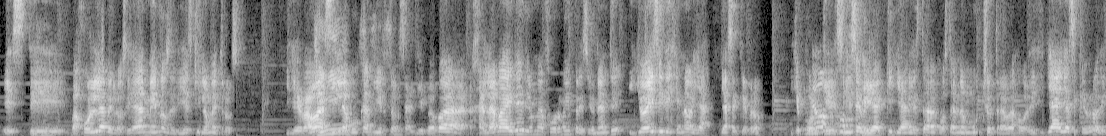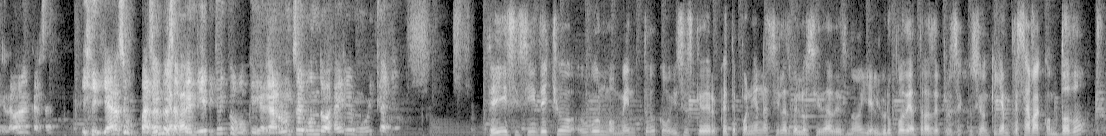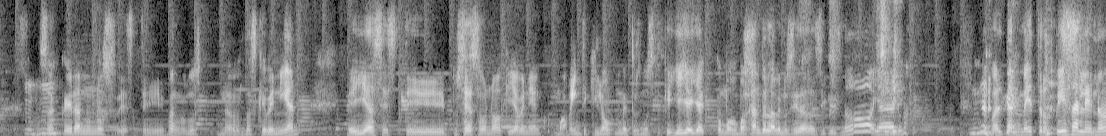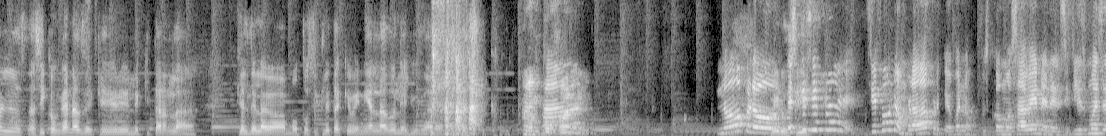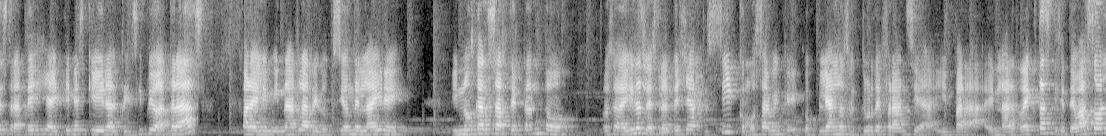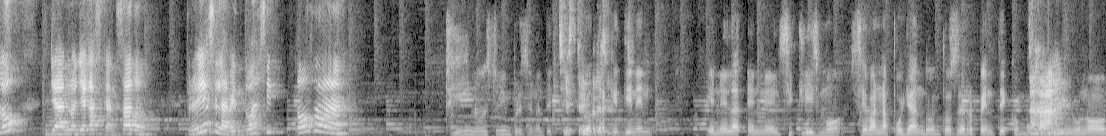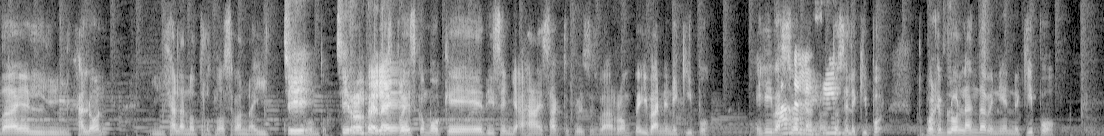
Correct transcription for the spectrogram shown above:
este, bajó la velocidad a menos de 10 kilómetros. Y llevaba así la boca abierta, o sea, llevaba, jalaba aire de una forma impresionante. Y yo ahí sí dije, no, ya, ya se quebró. Dije, porque sí se veía que ya le estaba costando mucho trabajo. Dije, ya, ya se quebró, dije, la van a alcanzar. Y ya pasando esa pendiente, como que agarró un segundo aire muy cañón. Sí, sí, sí. De hecho, hubo un momento, como dices, que, que te ponían así las velocidades, ¿no? Y el grupo de atrás de persecución, que ya empezaba con todo. O sea, que eran unos, este, bueno, los, los que venían veías este, pues eso, ¿no? Que ya venían como a 20 kilómetros, no sé qué, y ella ya como bajando la velocidad, así que dices, no, ya, me faltan metros, písale, ¿no? así con ganas de que le quitaran la, que el de la motocicleta que venía al lado le ayudara, ¿no? No, pero, es que sí fue, sí fue una hombrada porque, bueno, pues como saben, en el ciclismo es estrategia y tienes que ir al principio atrás para eliminar la reducción del aire y no cansarte tanto. O sea, esa es la estrategia, pues sí, como saben que emplean los del Tour de Francia y para en las rectas que se te va solo, ya no llegas cansado. Pero ella se la aventó así toda. Sí, no, estoy impresionante. Sí, está y otra que tienen en el, en el ciclismo se van apoyando, entonces de repente como uno da el jalón y jalan otros, ¿no? Se van ahí Sí, junto. sí, rompe la Después como que dicen, ya, ajá, exacto, que dices, va, rompe y van en equipo. Ella iba Ándale, sola, ¿no? sí. Entonces el equipo, por ejemplo, Holanda venía en equipo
